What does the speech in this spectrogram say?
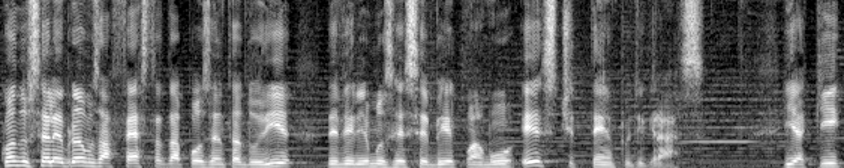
quando celebramos a festa da aposentadoria, deveríamos receber com amor este tempo de graça. E aqui,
